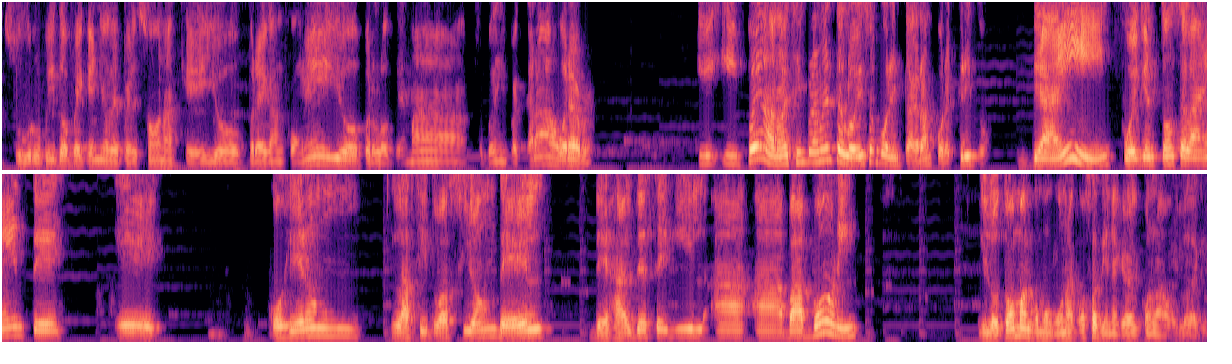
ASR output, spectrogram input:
su grupito pequeño de personas que ellos bregan con ellos, pero los demás se pueden ir para el carajo, whatever. Y, y pues Anuel simplemente lo hizo por Instagram, por escrito. De ahí fue que entonces la gente eh, cogieron la situación de él dejar de seguir a, a Bad Bunny y lo toman como que una cosa tiene que ver con la otra. de aquí.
